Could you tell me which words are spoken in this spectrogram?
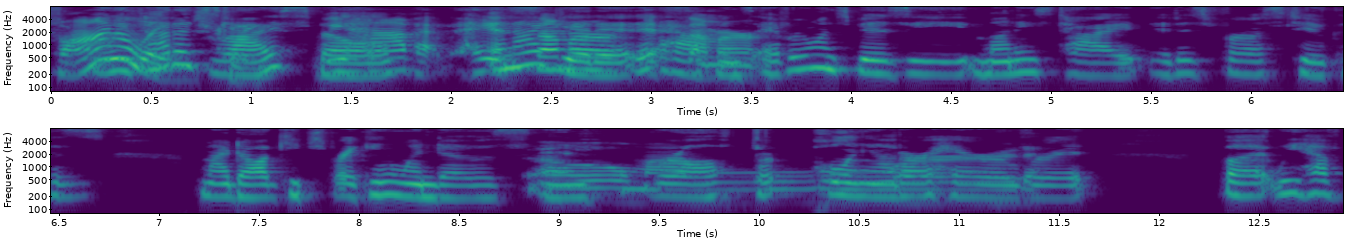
Finally. We've had a dry spell. We have. Had, hey, and it's I summer. get it. It it's happens. summer. Everyone's busy. Money's tight. It is for us too because my dog keeps breaking windows and Oh, we're all th- pulling out our hair over it. But we have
